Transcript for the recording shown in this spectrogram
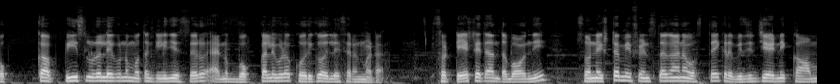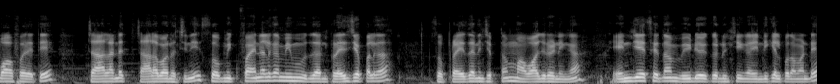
ఒక్క పీస్ కూడా లేకుండా మొత్తం క్లీన్ చేస్తారు అండ్ బొక్కల్ని కూడా కొరికి వదిలేశారనమాట సో టేస్ట్ అయితే అంత బాగుంది. సో నెక్స్ట్ టైం మీ ఫ్రెండ్స్తో కానీ వస్తే ఇక్కడ విజిట్ చేయండి. కాంబో ఆఫర్ అయితే చాలా అంటే చాలా బాగా వచ్చింది సో మీకు ఫైనల్గా మేము దాని ప్రైస్ చెప్పాలిగా. సో ప్రైస్ అని చెప్తాం. మా వాళ్ళు చూడండి ఇంకా. ఎండ్ చేసేద్దాం వీడియో ఇక్కడ నుంచి ఇంకా ఇంటికి వెళ్ళిపోదామంటే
